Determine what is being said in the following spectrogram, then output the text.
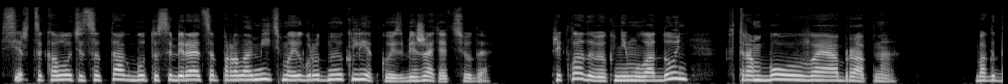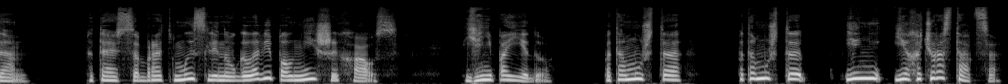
Сердце колотится так, будто собирается проломить мою грудную клетку и сбежать отсюда. Прикладываю к нему ладонь, втрамбовывая обратно. Богдан. Пытаюсь собрать мысли, но в голове полнейший хаос. Я не поеду. Потому что... Потому что я не... Я хочу расстаться.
